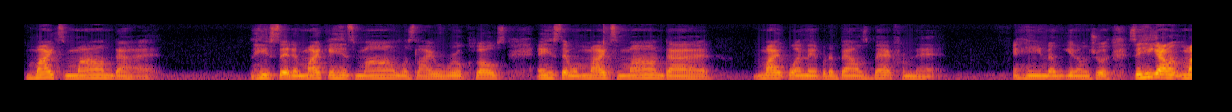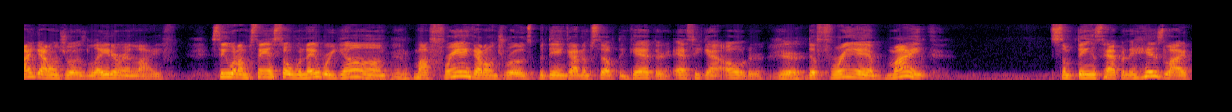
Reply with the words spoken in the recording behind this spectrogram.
Mike's mom died. He said, and Mike and his mom was like real close. And he said, when Mike's mom died, Mike wasn't able to bounce back from that, and he ended up getting on drugs. See, he got on, Mike got on drugs later in life. See what I'm saying? So when they were young, my friend got on drugs, but then got himself together as he got older. Yeah. The friend Mike, some things happened in his life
